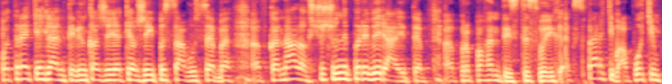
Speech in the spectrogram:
По-третє, гляньте, він каже, як я вже і писав у себе е, в каналах, що ж ви не перевіряєте е, пропагандисти своїх експертів, а потім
